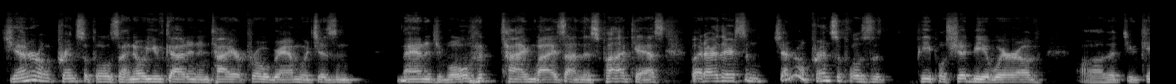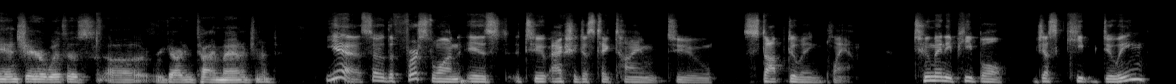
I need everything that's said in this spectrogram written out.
general principles? I know you've got an entire program which isn't manageable time wise on this podcast but are there some general principles that people should be aware of uh, that you can share with us uh, regarding time management? Yeah so the first one is to actually just take time to stop doing plan. Too many people just keep doing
